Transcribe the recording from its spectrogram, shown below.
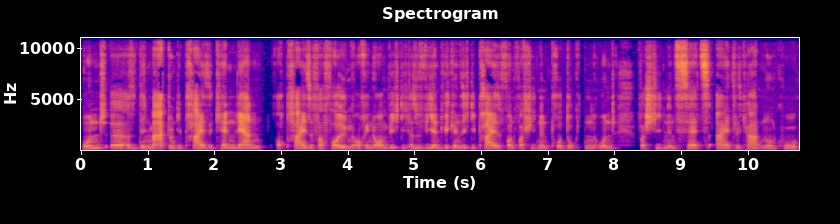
und äh, also den Markt und die Preise kennenlernen. Auch Preise verfolgen, auch enorm wichtig. Also wie entwickeln sich die Preise von verschiedenen Produkten und verschiedenen Sets, Einzelkarten und Co.,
